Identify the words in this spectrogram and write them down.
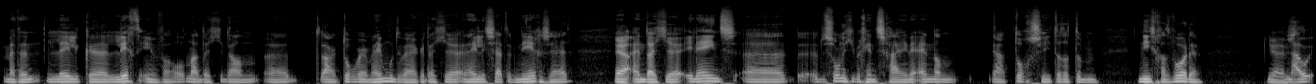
met een lelijke lichtinval. Nou, dat je dan daar toch weer omheen moet werken. Dat je een hele set hebt neergezet. Ja. En dat je ineens uh, de zonnetje begint te schijnen en dan ja, toch ziet dat het hem niet gaat worden. Juist. Nou,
